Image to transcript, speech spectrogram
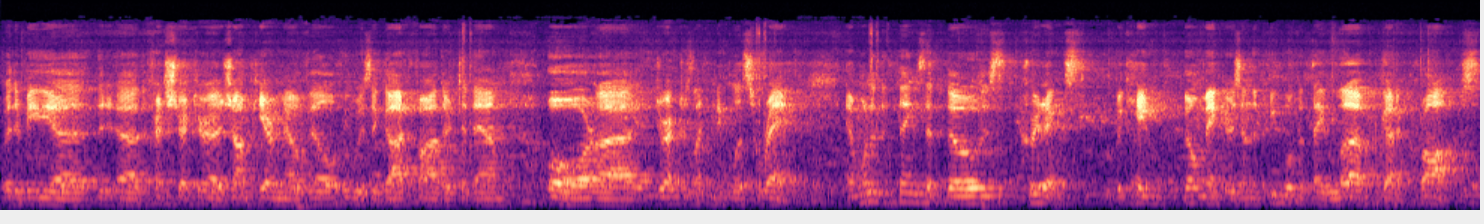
Whether it be uh, the, uh, the French director uh, Jean-Pierre Melville, who was a godfather to them, or uh, directors like Nicholas Ray. And one of the things that those critics who became filmmakers and the people that they loved got across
